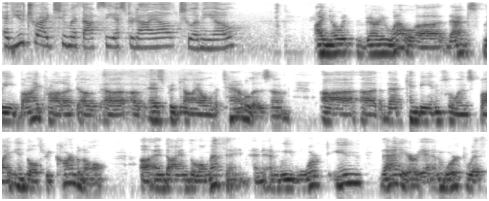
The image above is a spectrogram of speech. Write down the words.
Have you tried 2-methoxyestradiol, 2-MeO? I know it very well. Uh, that's the byproduct of, uh, of estradiol metabolism uh, uh that can be influenced by indole 3 carbinol uh, and diindolylmethane. And, and we've worked in that area and worked with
